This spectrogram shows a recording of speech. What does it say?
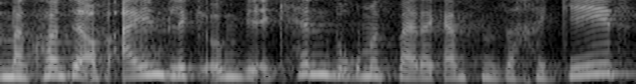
Man konnte auf einen Blick irgendwie erkennen, worum es bei der ganzen Sache geht.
